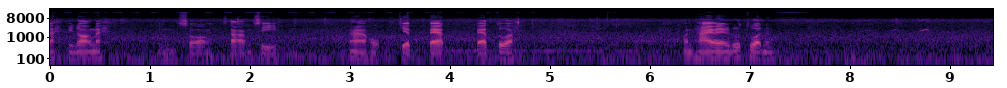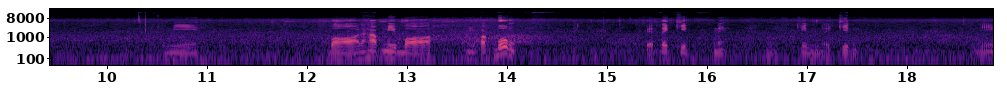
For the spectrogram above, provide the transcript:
นะพี่น้องนะหนึ่งสองสามสี่ห้าหกเจ็ดแปดแปดตัว มันหายไปไม่รู้ตัวหนึ่งมีบ่อนะครับมีบ่อมีปักบุ้ง เป็ดได้กินนี่กินได้กินนี่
